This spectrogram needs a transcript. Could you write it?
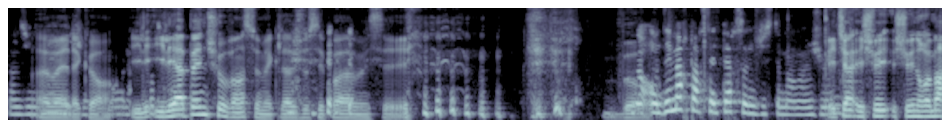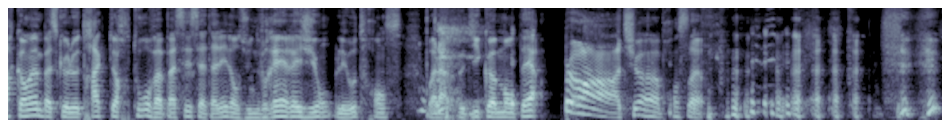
Dans une Ah ouais, d'accord. Voilà, il, est à peine chauvin, ce mec-là. Je sais pas, mais c'est. bon. Non, on démarre par cette personne justement. en juin. Et tiens, et je fais, je fais une remarque quand même parce que le tracteur tour va passer cette année dans une vraie région, les Hauts-de-France. Voilà, petit commentaire. Tu vois, prends ça.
